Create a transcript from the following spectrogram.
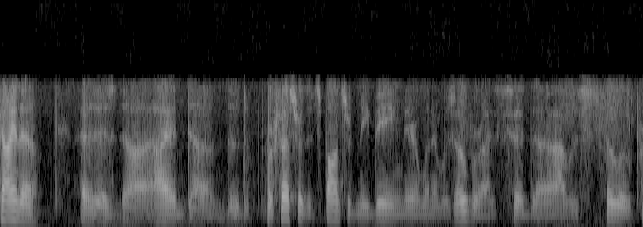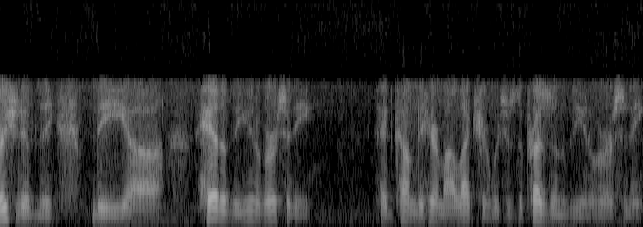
China as uh, I had uh, the, the professor that sponsored me being there when it was over, I said uh, I was so appreciative. The the uh, head of the university had come to hear my lecture, which is the president of the university,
